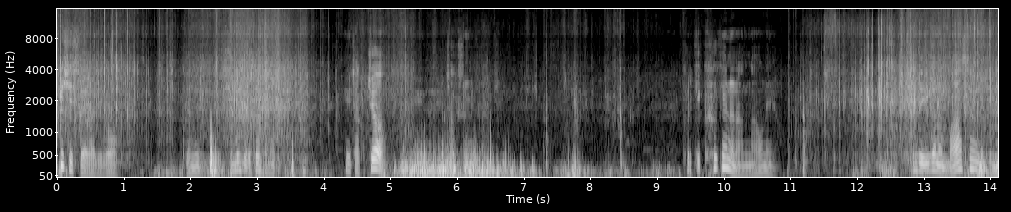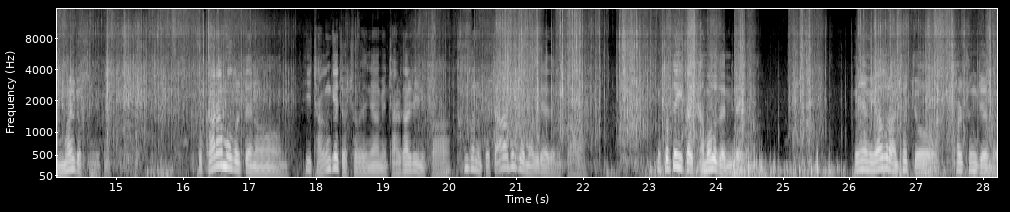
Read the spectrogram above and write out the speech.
햇빛이 있어가지고 괜히 그 신문지를 덮어놨어요. 이 작죠? 이 작습니다. 그렇게 크게는 안 나오네요. 근데 이거는 맛은 정말 좋습니다. 또 갈아 먹을 때는 이 작은 게 좋죠. 왜냐하면 잘 갈리니까. 큰 거는 또 자르고 막 이래야 되니까. 이 껍데기까지 다 먹어도 됩니다, 이거는. 왜냐면 약을 안 쳤죠. 살충제, 뭐,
